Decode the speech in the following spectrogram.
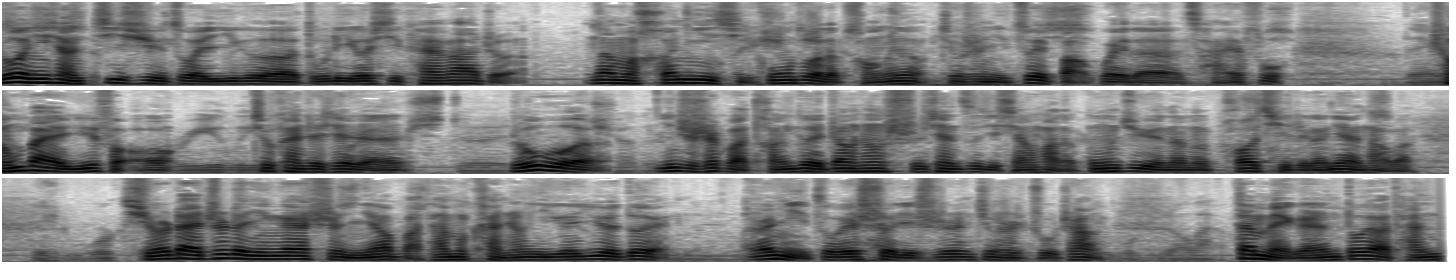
如果你想继续做一个独立游戏开发者，那么和你一起工作的朋友就是你最宝贵的财富。成败与否，就看这些人。如果你只是把团队当成实现自己想法的工具，那么抛弃这个念头吧。取而代之的应该是你要把他们看成一个乐队，而你作为设计师就是主唱。但每个人都要弹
